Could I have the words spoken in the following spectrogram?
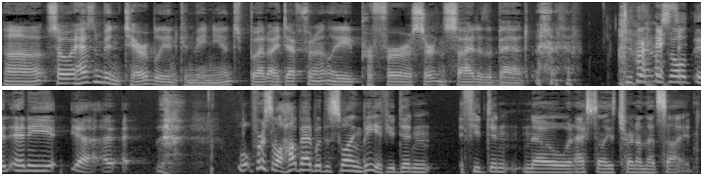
Uh, so it hasn't been terribly inconvenient, but I definitely prefer a certain side of the bed. Did that result in any? Yeah. I, I, well, first of all, how bad would the swelling be if you didn't if you didn't know and accidentally turn on that side?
